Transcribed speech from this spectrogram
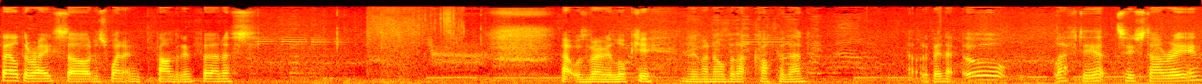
failed the race. So I just went and found an Infernus. That was very lucky. I ran over that copper then. That would have been it. Oh, left here, two star rating.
